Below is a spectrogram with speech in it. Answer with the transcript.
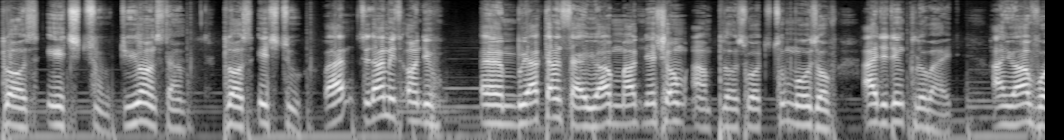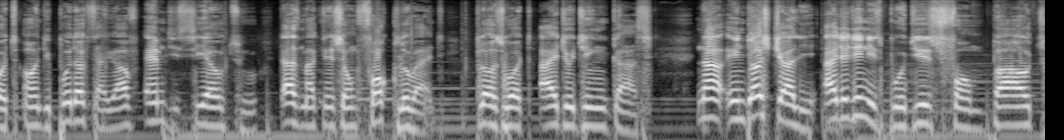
plus h2 do you understand? Plus h2 right so that means on the um, reactant side you have magnesium and plus what? 2 moles of hydrogen chloride. And you have what? On the product side you have mgcl2 that's magnesium 4 chloride plus what? Hydrogen gas. Now industrially hydrogen is produced from batch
